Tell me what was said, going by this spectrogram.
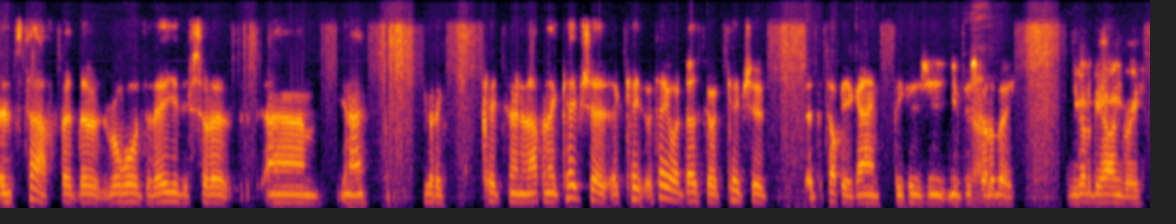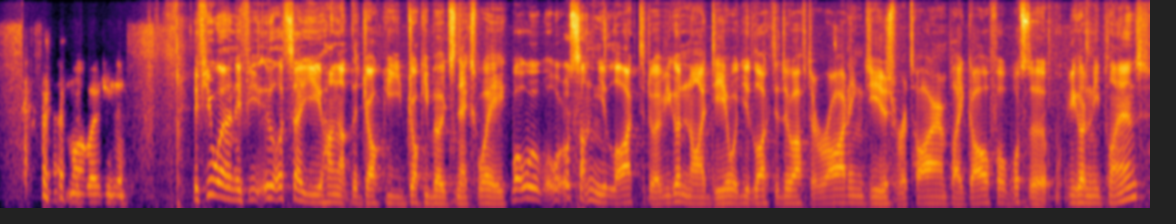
it's tough, but the rewards are there. You just sort of, um, you know, you got to keep turning up, and it keeps you. It keep, I'll tell you what it does do. It keeps you at the top of your game because you, you've just Yeah. got to be. You got to be hungry. My word, you do. If you weren't, if you let's say you hung up the jockey jockey boots next week, what, wa- what was something you'd like to do? Have you got an idea what you'd like to do after riding? Do you just retire and play golf, or what's the? Have you got any plans?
